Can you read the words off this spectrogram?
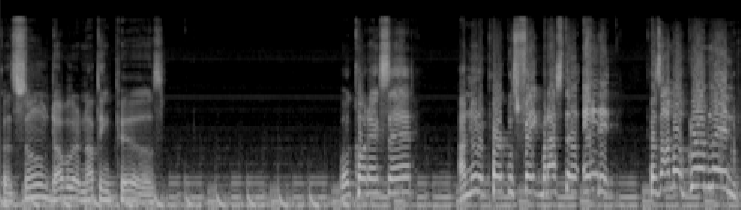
Consume double or nothing pills. What Kodak said? I knew the perk was fake, but I still ate it. Cause I'm a gremlin!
